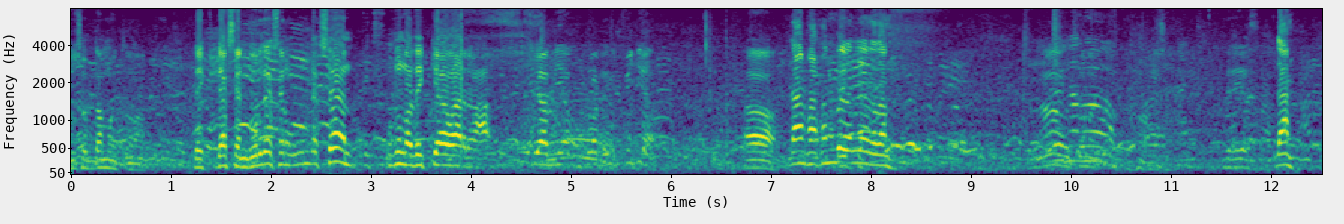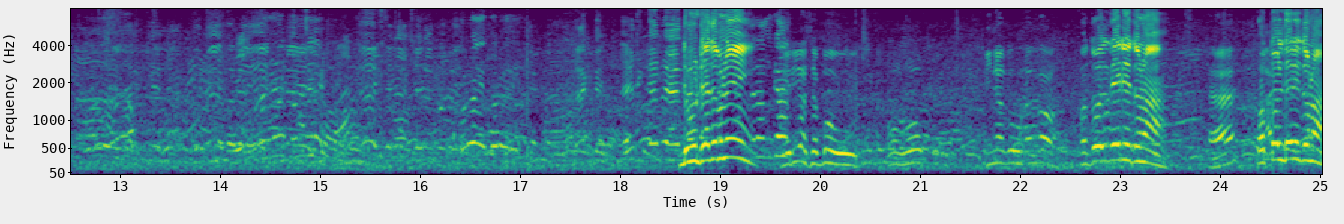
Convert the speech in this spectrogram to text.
এইসব দাম হইতো না। দেখছেন গরু দেখছেন ওজন দেখছেন? ওজন না দেখি আর দাম ফাঁসানো দাম। দাম দুটা দেবো নি দেরি আছে বউ বিনা না দেরি তো না হ্যাঁ দেরি তো না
